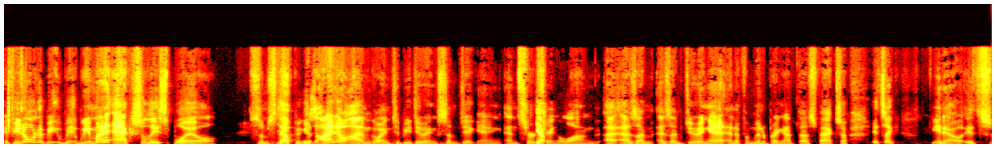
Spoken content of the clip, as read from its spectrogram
if you don't want to be, we, we might actually spoil some stuff Yep. because I know I'm going to be doing some digging and searching along uh, as I'm as I'm doing it, and if I'm going to bring up those facts, so it's like you know, it's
